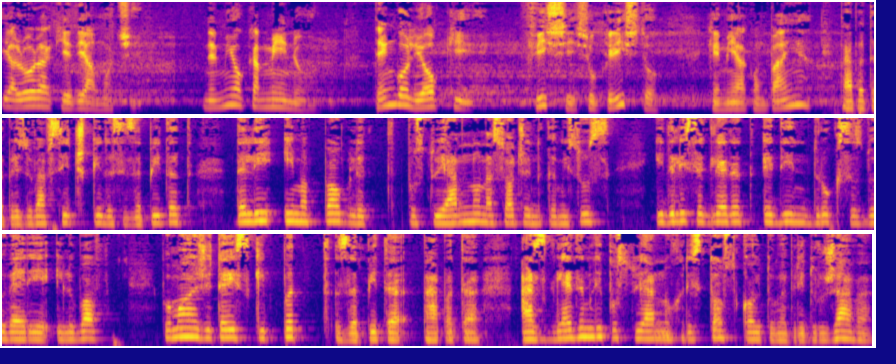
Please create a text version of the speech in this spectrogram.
И allora chiediamoci, nel mio cammino tengo gli occhi fissi su Cristo che mi accompagna? Папата призова всички да се запитат дали има поглед постоянно насочен към Исус и дали се гледат един друг с доверие и любов. По моя житейски път, запита папата, аз гледам ли постоянно Христос, който ме придружава?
